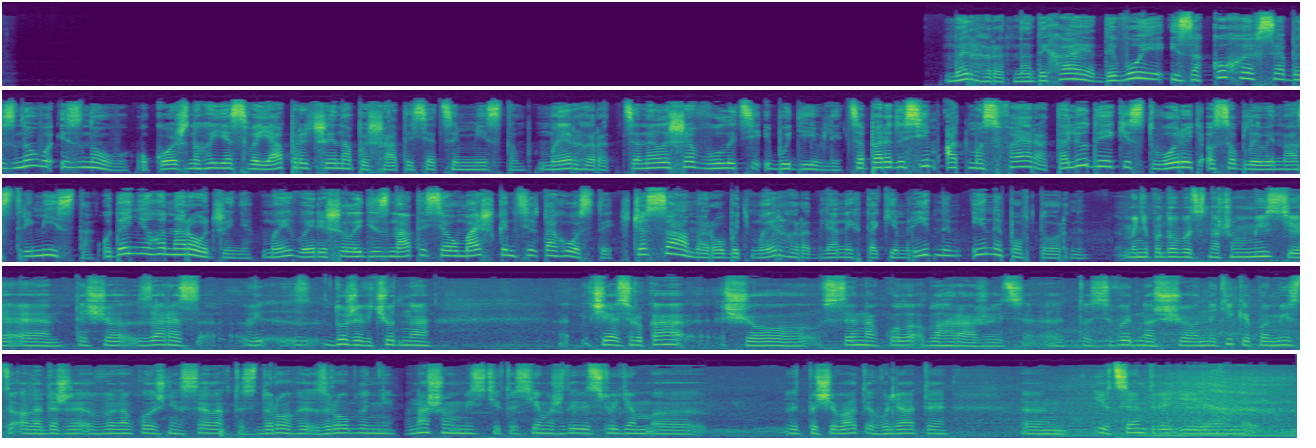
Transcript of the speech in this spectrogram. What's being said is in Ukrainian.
Миргород надихає, дивує і закохує в себе знову і знову. У кожного є своя причина пишатися цим містом. Миргород це не лише вулиці і будівлі, це передусім атмосфера та люди, які створюють особливий настрій міста. У день його народження ми вирішили дізнатися у мешканців та гостей, що саме робить Миргород для них таким рідним і неповторним. Мені подобається в нашому місті е, те, що зараз дуже відчутна чиясь рука, що все навколо облагоражується. Тобто видно, що не тільки по місту, але навіть в навколишніх селах тобто дороги зроблені. В нашому місті тобто є можливість людям е, відпочивати, гуляти е, і в центрі, і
